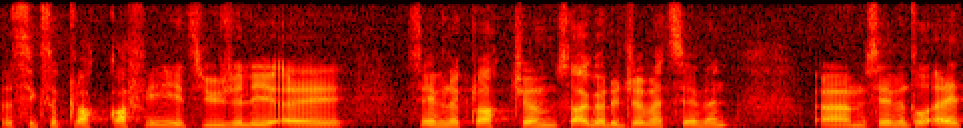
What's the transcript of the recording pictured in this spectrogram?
the six o'clock coffee, it's usually a seven o'clock gym. So I go to gym at seven, um, seven till eight.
